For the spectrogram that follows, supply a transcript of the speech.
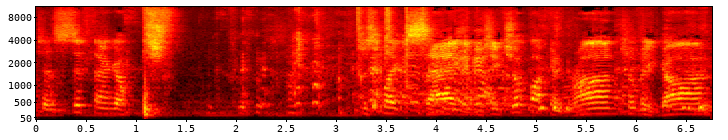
Just sit there and go, just like sagging. She, she'll fucking run, she'll be gone.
